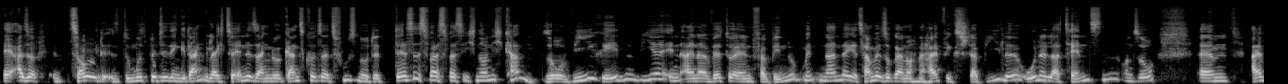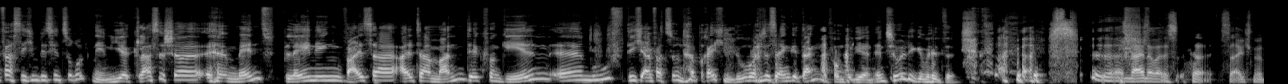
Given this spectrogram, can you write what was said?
äh, also, sorry, du musst bitte den Gedanken gleich zu Ende sagen, nur ganz kurz als Fußnote. Das ist was, was ich noch nicht kann. So, wie reden wir in einer virtuellen Verbindung miteinander? Jetzt haben wir sogar noch eine halbwegs stabile, ohne Latenzen und so. Ähm, einfach sich ein bisschen zurücknehmen. Hier klassischer äh, Mansplaining, weißer alter Mann, Dirk von Gehlen, äh, Move, dich einfach zu unterbrechen. Du wolltest einen Gedanken formulieren. Entschuldige bitte. Nein, aber das ist eigentlich nur,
